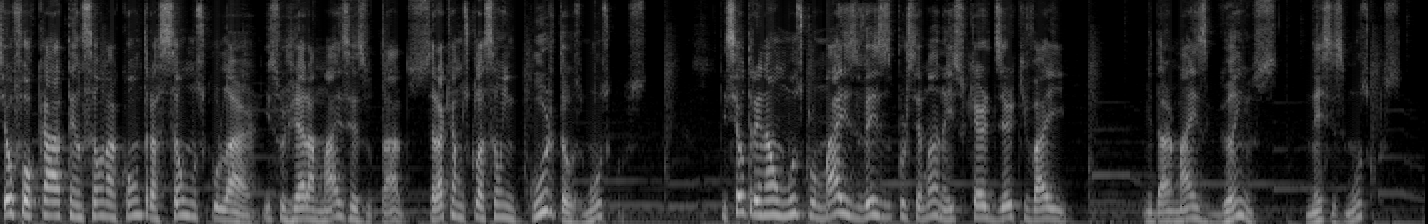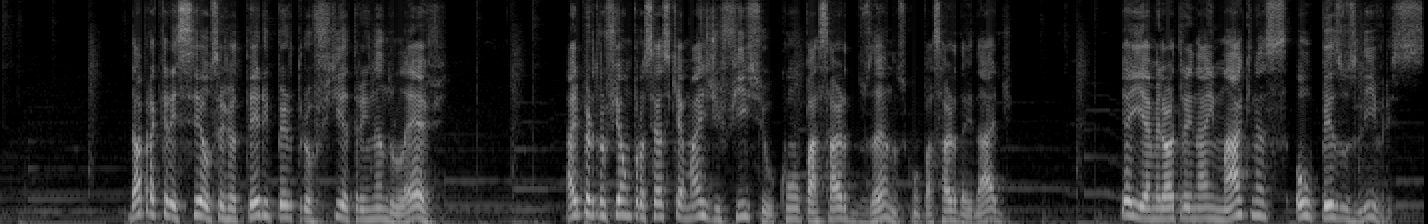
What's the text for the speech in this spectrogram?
Se eu focar a atenção na contração muscular, isso gera mais resultados? Será que a musculação encurta os músculos? E se eu treinar um músculo mais vezes por semana, isso quer dizer que vai me dar mais ganhos nesses músculos? Dá para crescer, ou seja, ter hipertrofia treinando leve? A hipertrofia é um processo que é mais difícil com o passar dos anos, com o passar da idade. E aí, é melhor treinar em máquinas ou pesos livres?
